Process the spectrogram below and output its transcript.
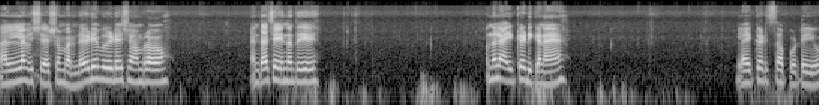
നല്ല വിശേഷം പറഞ്ഞു എവിടെയാ വീട് ശ്യാം എന്താ ചെയ്യുന്നത്? ഒന്ന് ലൈക്ക് അടിക്കണേ. ലൈക്ക് അടിച്ച് സപ്പോർട്ട് ചെയ്യൂ.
